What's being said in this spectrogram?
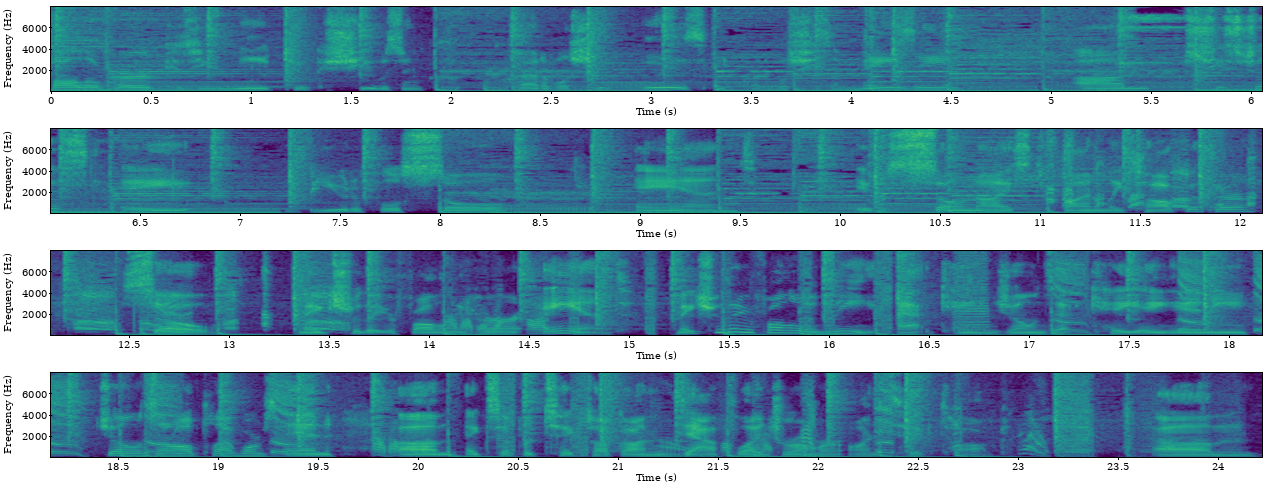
follow her because you need to because she was incredible. She is incredible. She's amazing. Um, she's just a beautiful soul, and it was so nice to finally talk with her. So, make sure that you're following her and make sure that you're following me at Kane Jones at K A N E Jones on all platforms and um, except for TikTok, I'm Daffly Drummer on TikTok. Um,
